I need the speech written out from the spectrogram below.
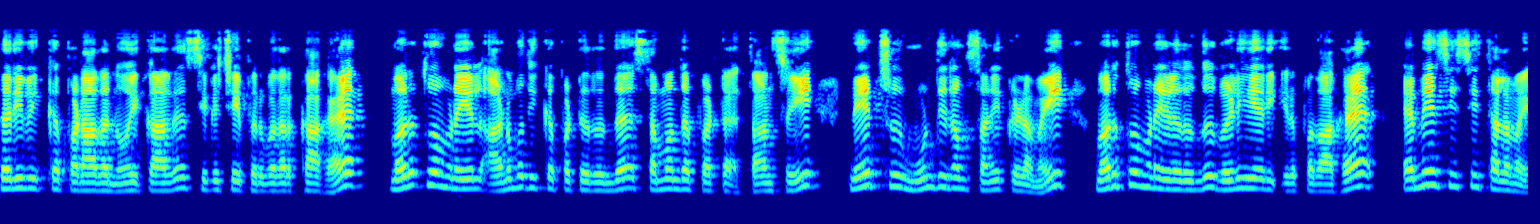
தெரிவிக்கப்படாத நோய்க்காக சிகிச்சை பெறுவதற்காக மருத்துவமனையில் அனுமதிக்கப்பட்டிருந்த சம்பந்தப்பட்ட தான்ஸ்ரீ நேற்று முன்தினம் சனிக்கிழமை மருத்துவமனையிலிருந்து வெளியேறி இருப்பதாக எம்ஏசிசி தலைமை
